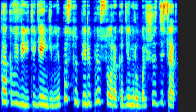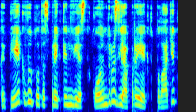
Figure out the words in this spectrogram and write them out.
Как вы видите, деньги мне поступили, плюс 41 рубль 60 копеек, выплата с проекта InvestCoin. Друзья, проект платит.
